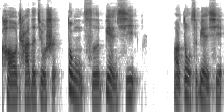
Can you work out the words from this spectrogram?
考察的就是动词辨析啊，动词辨析。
